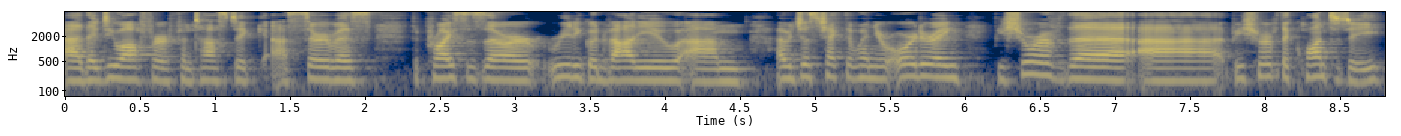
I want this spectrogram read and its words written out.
uh, they do offer a fantastic uh, service. The prices are really good value. Um, i would just check that when you're ordering be sure of the uh, be sure of the quantity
